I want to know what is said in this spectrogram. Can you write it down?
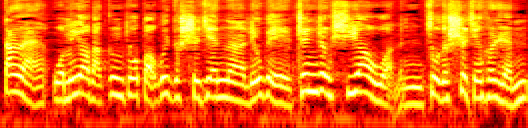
当然，我们要把更多宝贵的时间呢留给真正需要我们做的事情和人。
